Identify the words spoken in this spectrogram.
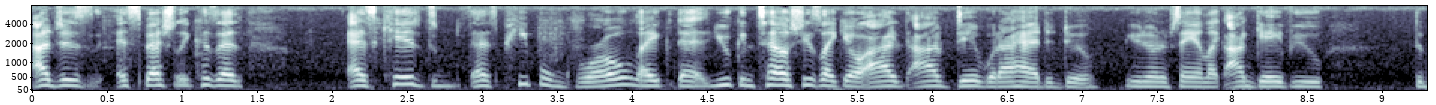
I just, especially because as as kids, as people grow, like that, you can tell she's like, yo, I I did what I had to do. You know what I'm saying? Like I gave you the,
